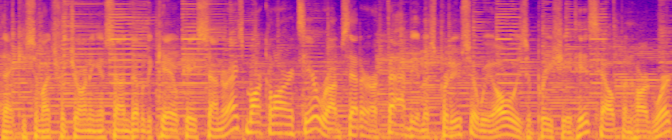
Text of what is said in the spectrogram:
Thank you so much for joining us on WKOK Sunrise. Mark Lawrence here, Rob Setter, our fabulous producer. We always appreciate his help and hard work.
